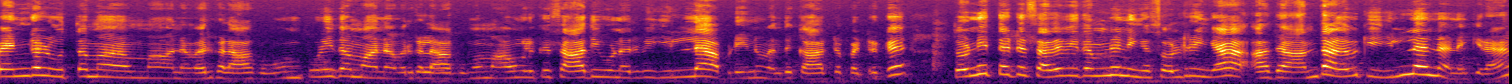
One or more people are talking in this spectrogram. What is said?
பெண்கள் உத்தமமானவர்களாகவும் புனிதமானவர்களாகவும் அவங்களுக்கு சாதி உணர்வு இல்லை அப்படின்னு வந்து காட்டப்பட்டிருக்கு. தொண்ணூத்தெட்டு சதவீதம்னு நீங்கள் சொல்கிறீங்க அது அந்த அளவுக்கு இல்லைன்னு நினைக்கிறேன்.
